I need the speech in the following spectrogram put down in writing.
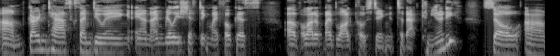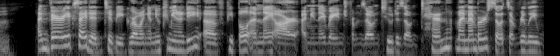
um, garden tasks I'm doing, and I'm really shifting my focus of a lot of my blog posting to that community. So um, I'm very excited to be growing a new community of people, and they are, I mean, they range from zone two to zone 10, my members. So it's a really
